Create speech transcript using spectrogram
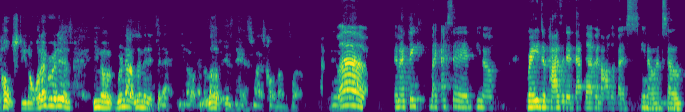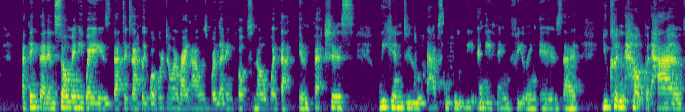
post, you know, whatever it is, you know, we're not limited to that, you know, and the love is there. That's why it's called love as well. Love. And I think, like I said, you know, Ray deposited that love in all of us, you know, and so I think that in so many ways, that's exactly what we're doing right now is we're letting folks know what that infectious, we can do absolutely anything feeling is that you couldn't help but have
